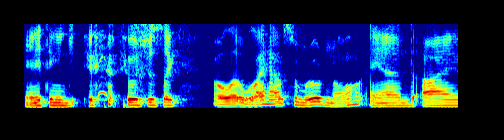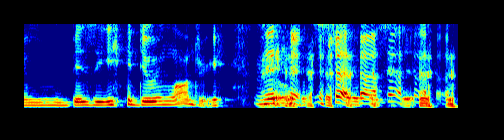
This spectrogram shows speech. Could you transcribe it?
anything. It was just like, oh well, I have some Rodinal and I'm busy doing laundry. So let's let this sit.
